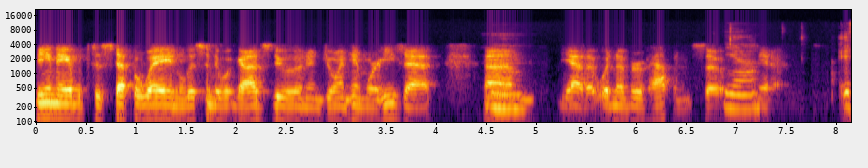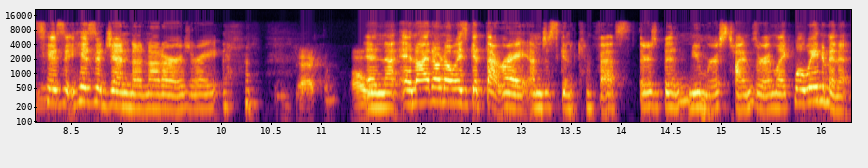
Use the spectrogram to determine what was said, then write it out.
being able to step away and listen to what God's doing and join Him where He's at, um, mm. yeah, that would never have happened. So Yeah. yeah, It's his his agenda, not ours, right? Exactly. Always. and and I don't always get that right. I'm just going to confess. There's been numerous times where I'm like, well, wait a minute.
